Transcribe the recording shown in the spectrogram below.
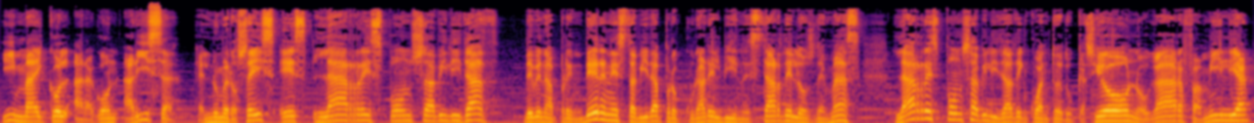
y Michael Aragón Ariza. El número 6 es la responsabilidad. Deben aprender en esta vida a procurar el bienestar de los demás, la responsabilidad en cuanto a educación, hogar, familia,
